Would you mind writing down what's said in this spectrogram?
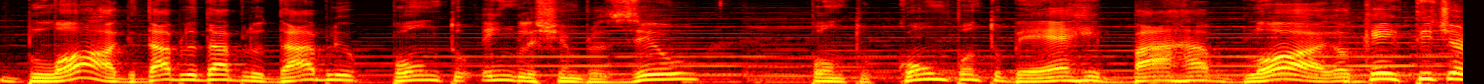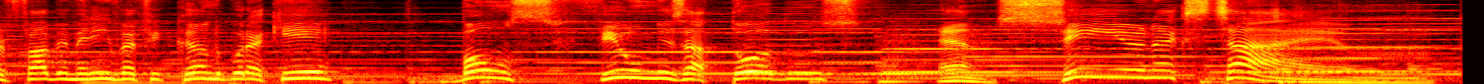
blog www.englishinbrasil.com.br/blog. OK, Teacher Fábio Merim vai ficando por aqui. Bons filmes a todos and see you next time.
